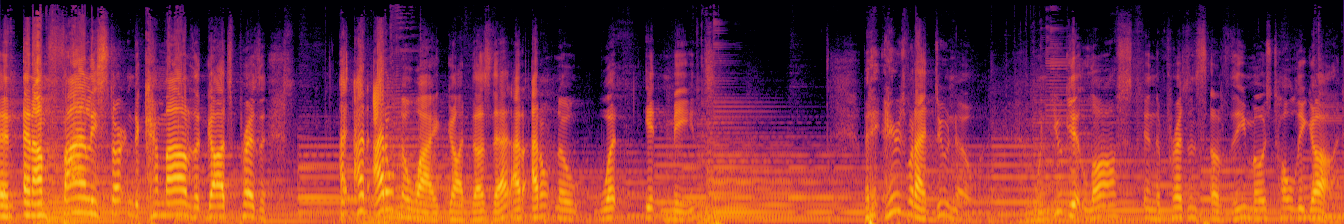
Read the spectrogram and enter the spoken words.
And, and I'm finally starting to come out of the God's presence. I, I, I don't know why God does that. I, I don't know what it means. But here's what I do know. When you get lost in the presence of the most holy God,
